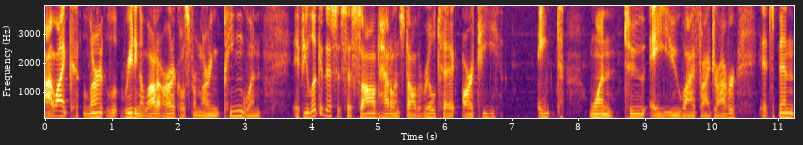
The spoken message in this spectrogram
I like learn, reading a lot of articles from Learning Penguin. If you look at this, it says solved how to install the Realtek RT812AU Wi-Fi driver. It's been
